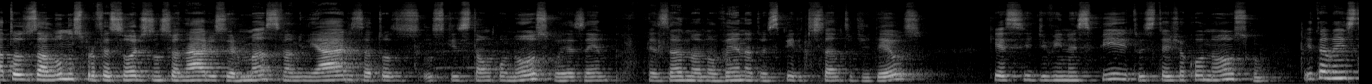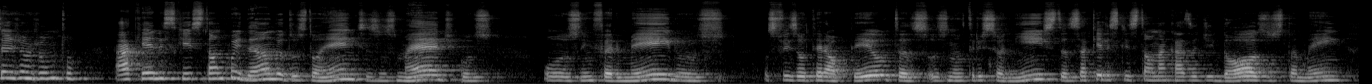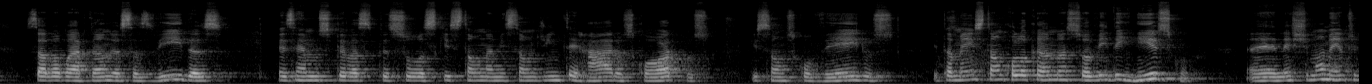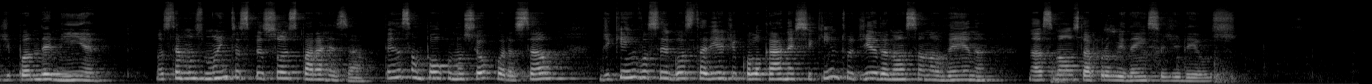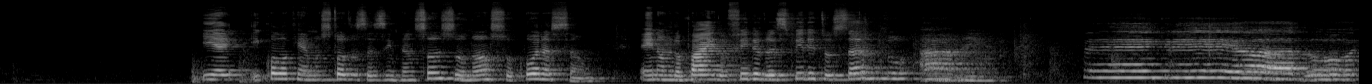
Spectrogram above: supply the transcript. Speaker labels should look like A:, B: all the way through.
A: a todos os alunos, professores, funcionários, irmãs, familiares, a todos os que estão conosco, rezando, rezando a novena do Espírito Santo de Deus, que esse Divino Espírito esteja conosco e também estejam junto àqueles que estão cuidando dos doentes, os médicos, os enfermeiros, os fisioterapeutas, os nutricionistas, aqueles que estão na casa de idosos também, salvaguardando essas vidas Rezemos pelas pessoas que estão na missão de enterrar os corpos, que são os coveiros, e também estão colocando a sua vida em risco é, neste momento de pandemia. Nós temos muitas pessoas para rezar. Pensa um pouco no seu coração de quem você gostaria de colocar nesse quinto dia da nossa novena nas mãos da providência de Deus. E, e coloquemos todas as intenções do nosso coração. Em nome do Pai, do Filho e do Espírito Santo. Amém.
B: Criador.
